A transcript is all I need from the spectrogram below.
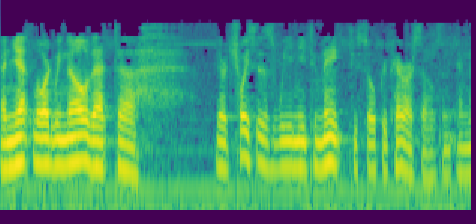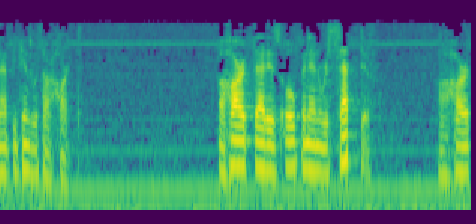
And yet, Lord, we know that uh, there are choices we need to make to so prepare ourselves, and, and that begins with our heart. A heart that is open and receptive. A heart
